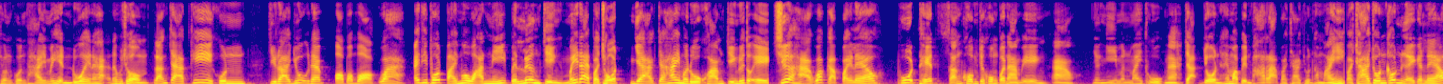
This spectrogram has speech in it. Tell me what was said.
ชนคนไทยไม่เห็นด้วยนะฮะท่านผู้ชม หลังจากที่คุณจิรายุนะครับออกมาบอกว่าไอ้ที่โพสต์ไปเมื่อวานนี้เป็นเรื่องจริง ไม่ได้ประชด อยากจะให้มาดูความจริงด้วยตัวเอง เชื่อหากว่ากลับไปแล้ว พูดเท็จสังคมจะคงประนามเองอ้าว อย่างนี้มันไม่ถูกนะ จะโยนให้มาเป็นภาระประชาชนทำไม ประชาชนเขาเหนื่อยกันแล้ว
